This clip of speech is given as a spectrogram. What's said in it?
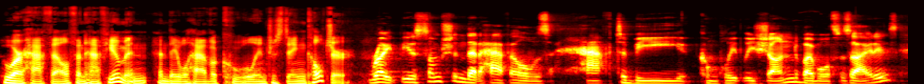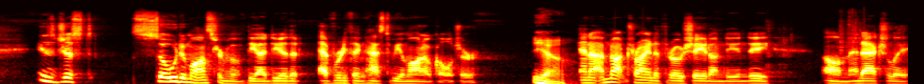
who are half elf and half human and they will have a cool interesting culture Right. The assumption that half elves have to be completely shunned by both societies is just so demonstrative of the idea that everything has to be a monoculture. Yeah And I'm not trying to throw shade on D and D. Um, and actually,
